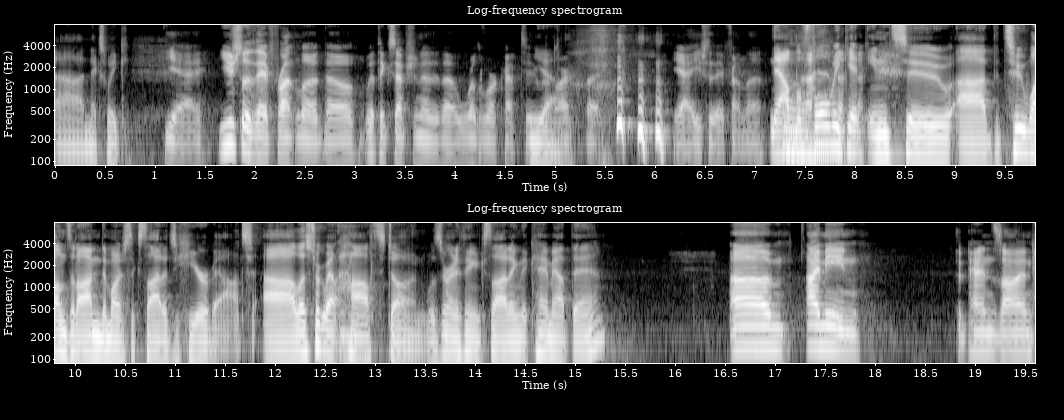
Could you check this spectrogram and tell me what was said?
uh, next week. Yeah, usually they front load though, with exception of the World of Warcraft 2 Yeah. remark. But yeah, usually they front load. Now, before we get into uh, the two ones that I'm the most excited to hear about, uh, let's talk about Hearthstone. Was there anything exciting that came out there? Um, I mean, depends on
